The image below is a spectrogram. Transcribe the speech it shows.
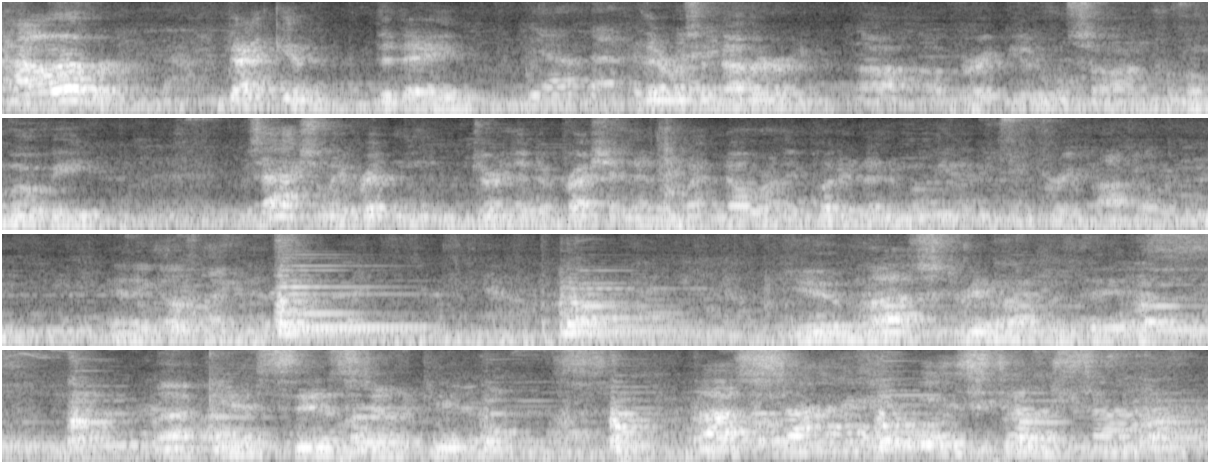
However, back in the day, Yeah, that could there was another, uh, a very beautiful song from a movie. It was actually written during the Depression and it went nowhere. They put it in a movie and it became very popular. And it goes like this. You must remember this. A kiss is still a kiss. A sigh is still a sigh.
